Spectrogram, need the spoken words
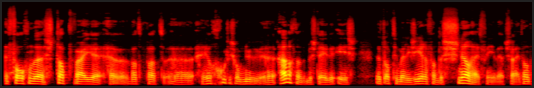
De volgende stap waar je, uh, wat, wat uh, heel goed is om nu aandacht aan te besteden, is het optimaliseren van de snelheid van je website. Want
